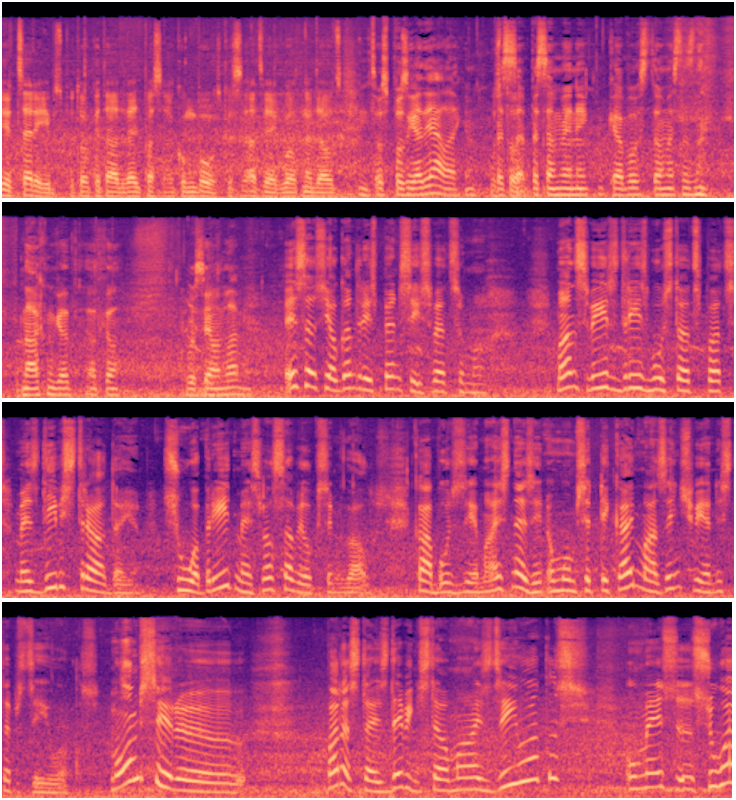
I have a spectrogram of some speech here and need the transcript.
Ir cerības par to, ka tāda veida pasākumi būs, kas atvieglot nedaudz. Uz pusgadu jāliek. Pēc, to. pēc tam vienīgi, kā būs, to mēs nezinām. Nākamā gada atkal būs jauna lēmuma. Es esmu jau gandrīz pensijas vecumā. Mans vīrs drīz būs tāds pats. Mēs divi strādājam. Šobrīd mēs vēl savilksim galus. Kā būs ziemā, es nezinu. Un mums ir tikai maziņš vienistabs dzīvoklis. Mums ir uh, parastais deviņu stāvu mājas dzīvoklis Un mēs eh, šo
